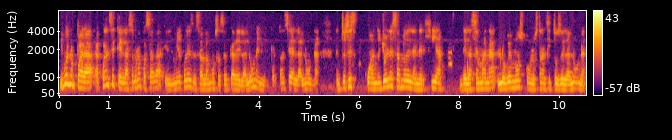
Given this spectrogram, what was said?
Y bueno, para, acuérdense que la semana pasada, el miércoles, les hablamos acerca de la luna y la importancia de la luna. Entonces, cuando yo les hablo de la energía de la semana, lo vemos con los tránsitos de la luna.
